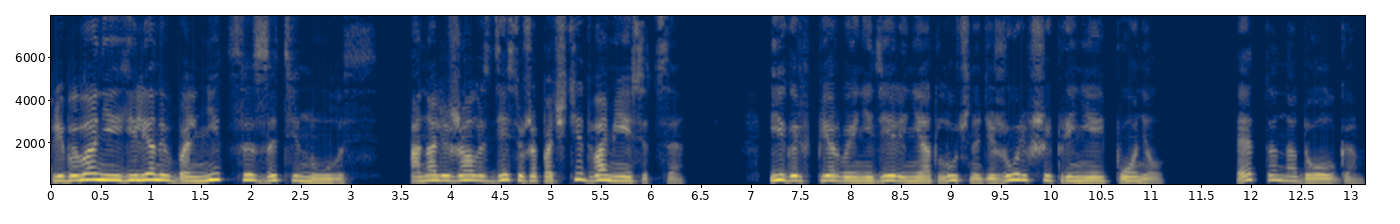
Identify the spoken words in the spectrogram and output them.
Пребывание Елены в больнице затянулось. Она лежала здесь уже почти два месяца. Игорь в первые недели, неотлучно дежуривший при ней, понял — это надолго.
